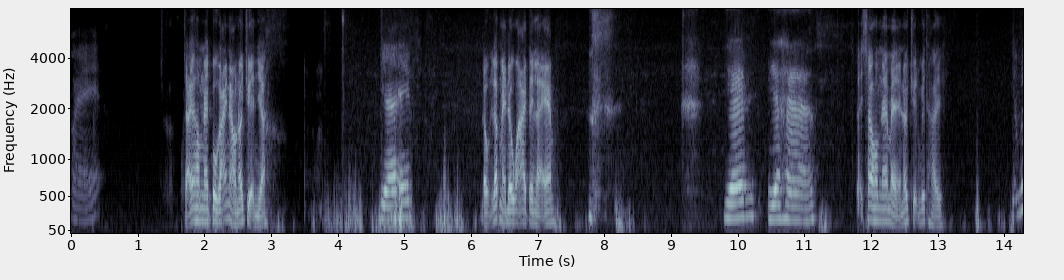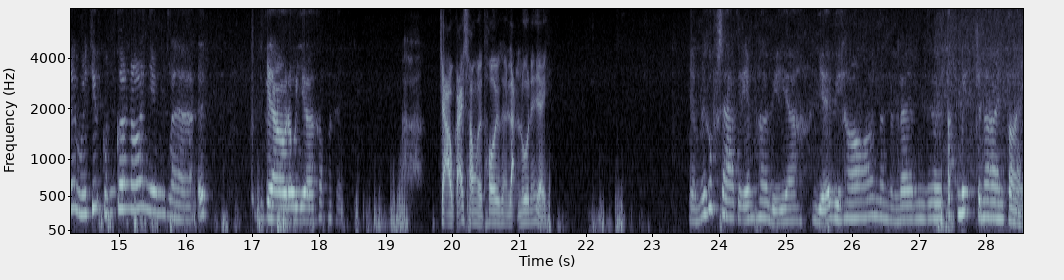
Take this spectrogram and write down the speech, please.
khỏe. Chả hôm nay cô gái nào nói chuyện vậy? Dạ em. Đâu lớp này đâu có ai tên là em. Dạ em. Dạ hà. Tại sao hôm nay mày lại nói chuyện với thầy? Dạ mấy buổi trước cũng có nói nhưng mà ít vào đầu giờ không thầy. Chào cái xong rồi thôi lặn luôn đấy vậy dạ mấy khúc sau thì em hơi bị à, dễ bị ho nên mình đây em tắt mic cho nó an toàn.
